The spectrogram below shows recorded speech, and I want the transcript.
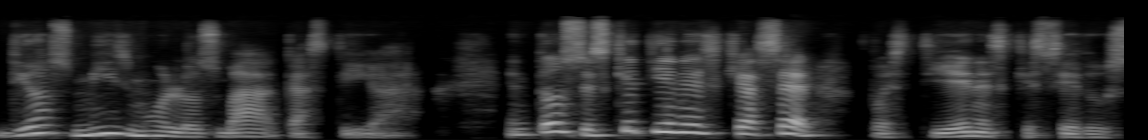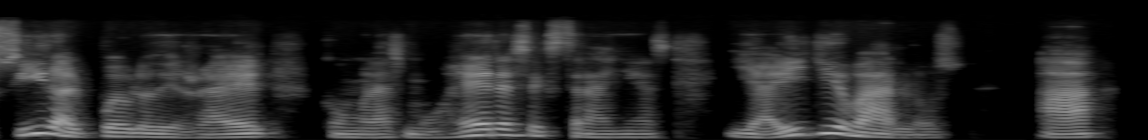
Dios mismo los va a castigar. Entonces, ¿qué tienes que hacer? Pues tienes que seducir al pueblo de Israel con las mujeres extrañas y ahí llevarlos a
